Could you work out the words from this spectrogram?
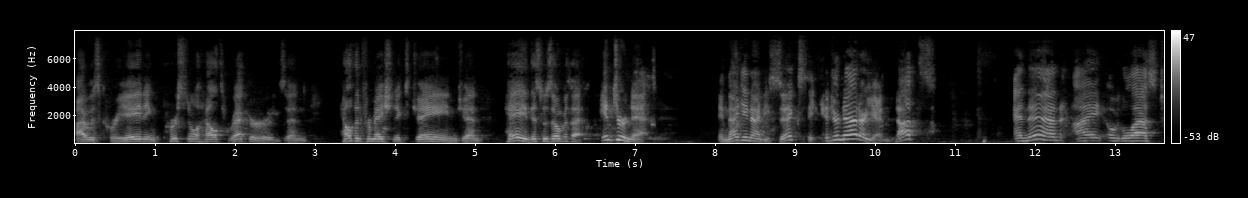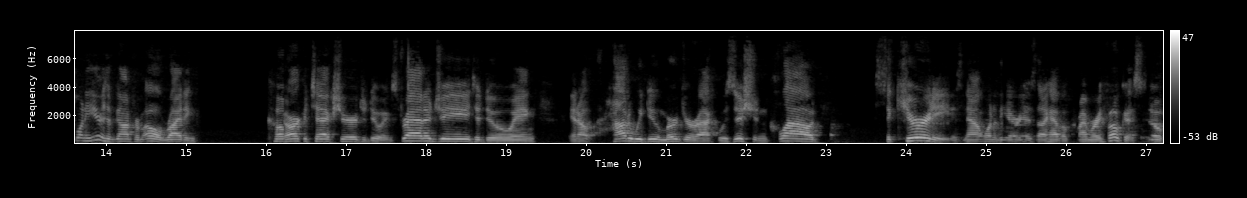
I was creating personal health records and health information exchange and hey, this was over the internet. In 1996, the internet? Are you nuts? And then I, over the last 20 years, have gone from, oh, writing code architecture to doing strategy to doing, you know, how do we do merger acquisition, cloud, security is now one of the areas that I have a primary focus. So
